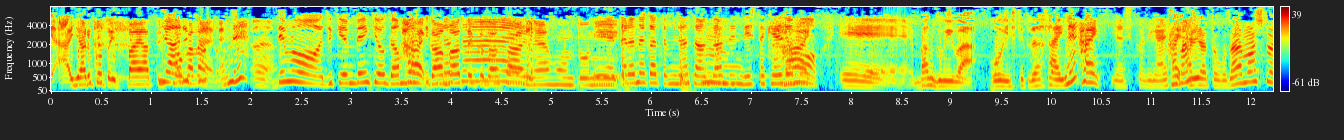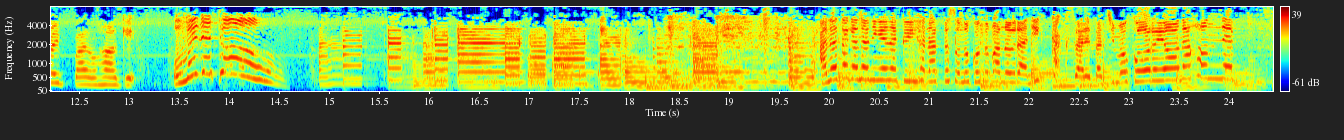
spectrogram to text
や、やることいっぱいあってしょうがないね。うんでも、受験勉強頑張っはい、てください。頑張ってくださいね、本当えー、に当た。らなかった皆さん残念でしたけれども、えー、番組は応援してくださいね。はいよろしくお願いします。はい、ありがとうございました。いっぱいおはがき。おめでとうあなたが何気なく言い放ったその言葉の裏に隠された血も凍るような本音。そ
